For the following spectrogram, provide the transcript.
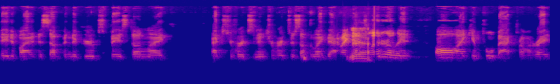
they divided us up into groups based on like extroverts and introverts or something like that. Like yeah. that's literally all I can pull back from it, right?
